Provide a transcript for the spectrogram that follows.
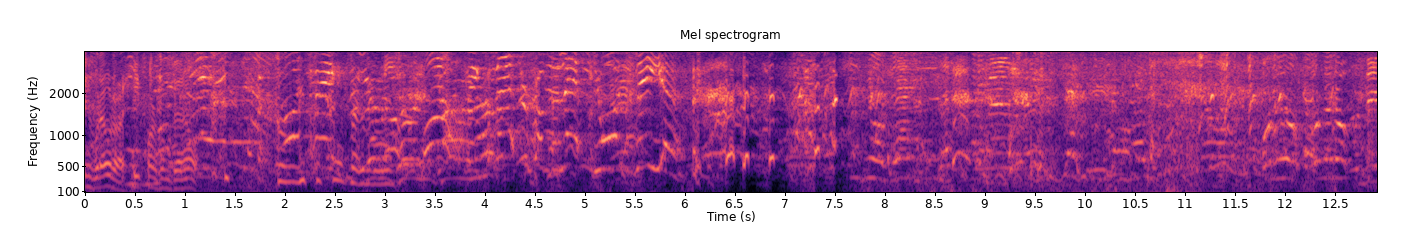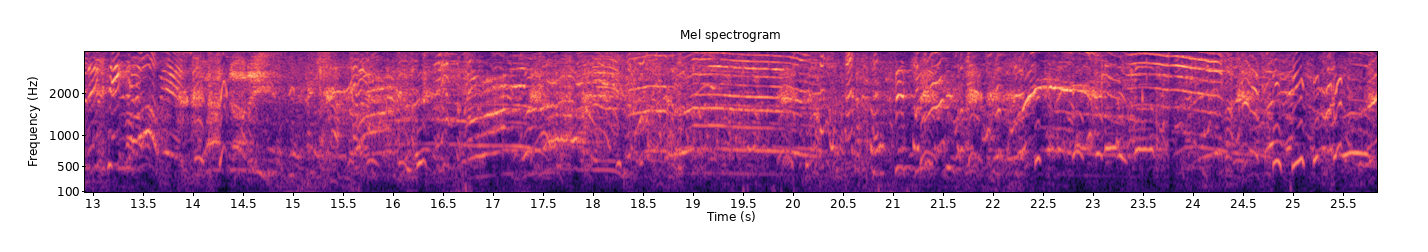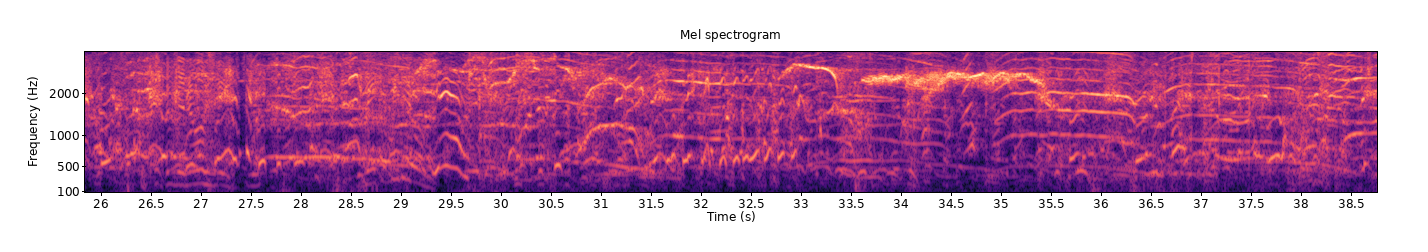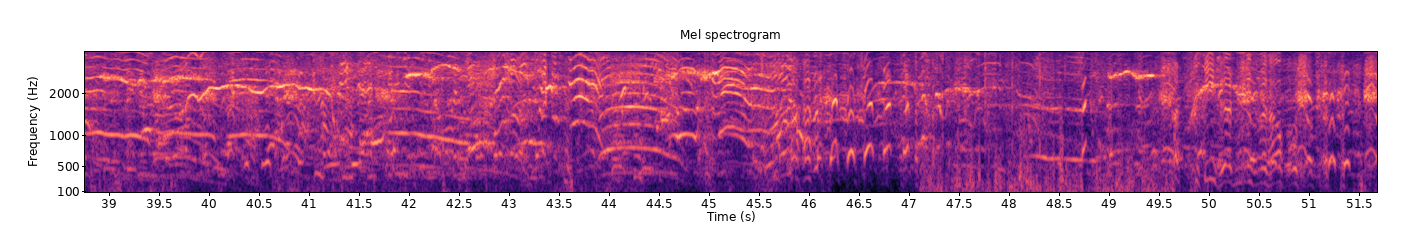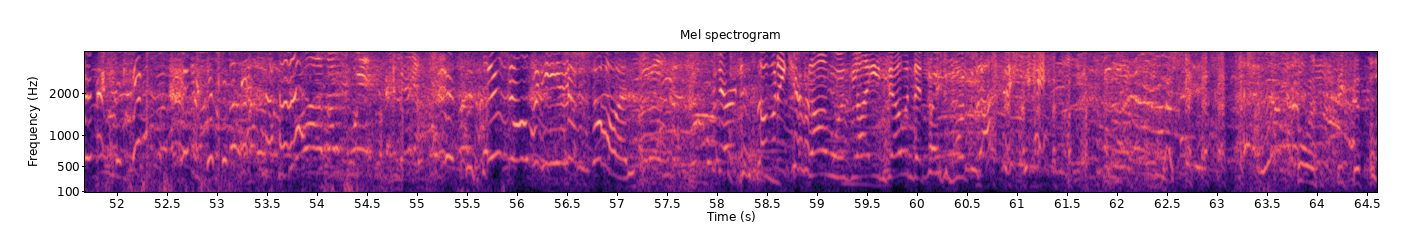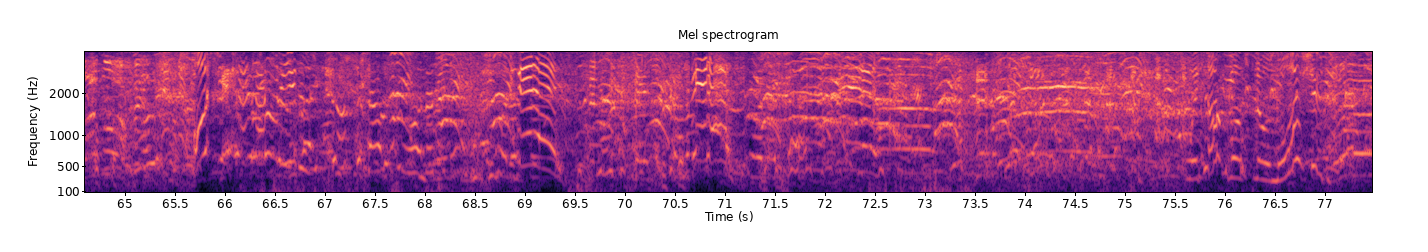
Probably without her, keep on something else. Oh, it's so for the moment. Big commander from the left, you want to see you? They pick it up. The He doesn't even know. There's nobody in it at all. Sure, somebody came along and was lying down, they tried to put it on again. Oh shit, slow motion.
